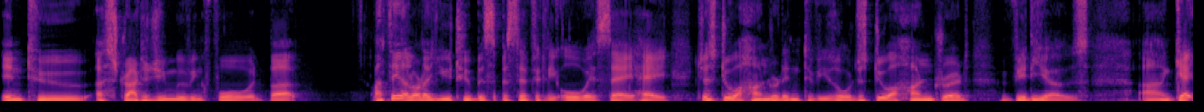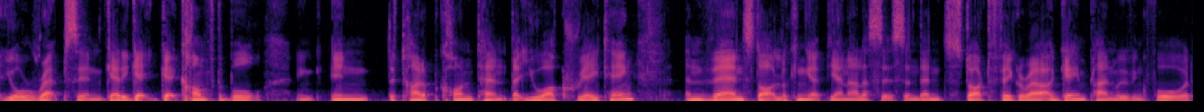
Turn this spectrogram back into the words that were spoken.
into a strategy moving forward but I think a lot of YouTubers specifically always say, "Hey, just do hundred interviews or just do hundred videos, uh, get your reps in, get get get comfortable in, in the type of content that you are creating, and then start looking at the analysis and then start to figure out a game plan moving forward."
